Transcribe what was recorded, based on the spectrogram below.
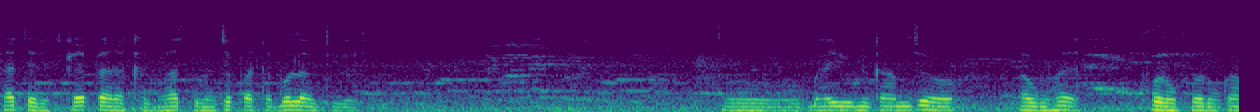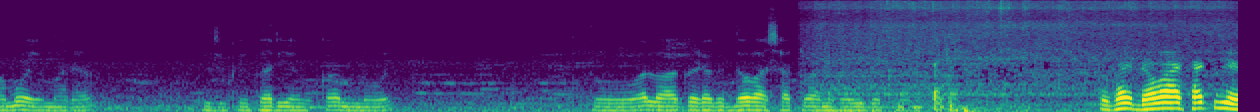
કાતરીથી કાપ્યા રાખે ને હાથુના ઝપાટા બોલાવતી હોય તો બાયુનું કામ જો આવું હોય ફોરું ફોરું કામ હોય અમારે બીજું કંઈ ભારિયાનું કામ ન હોય. તો હાલો આગળ આગળ દવા છાંટવાનું હોય દેખાય. તો ભાઈ દવા છાંટીએ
